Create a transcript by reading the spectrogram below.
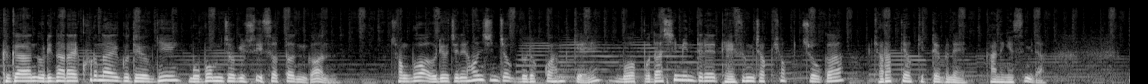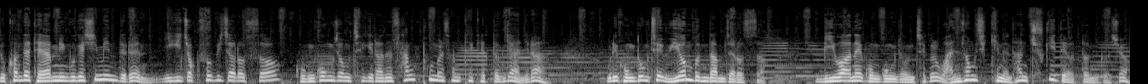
그간 우리나라의 코로나19 대응이 모범적일 수 있었던 건 정부와 의료진의 헌신적 노력과 함께 무엇보다 시민들의 대승적 협조가 결합되었기 때문에 가능했습니다. 요컨대 대한민국의 시민들은 이기적 소비자로서 공공정책이라는 상품을 선택했던 게 아니라 우리 공동체 위험 분담자로서 미완의 공공정책을 완성시키는 한 축이 되었던 거죠.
